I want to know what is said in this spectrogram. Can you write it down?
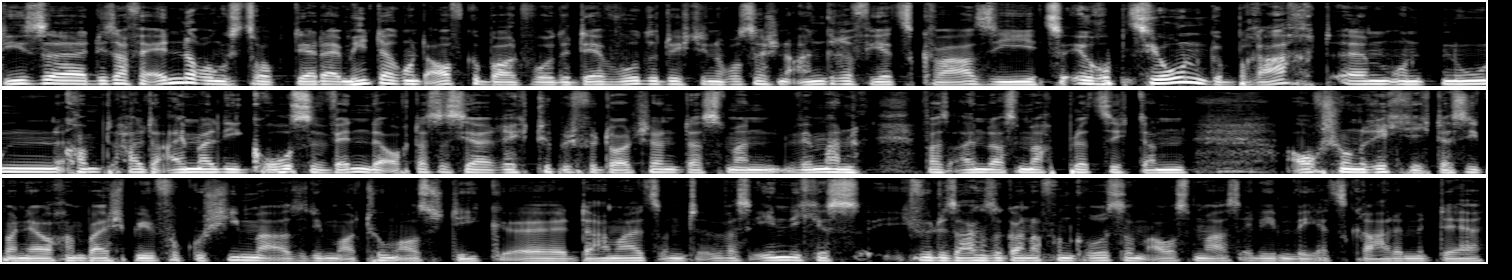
diese, dieser Veränderungsdruck, der da im Hintergrund aufgebaut wurde, der wurde durch den russischen Angriff jetzt quasi zur Eruption gebracht ähm, und nun kommt halt einmal die große Wende. Auch das ist ja recht typisch für Deutschland, dass man, wenn man was anders macht, plötzlich dann auch schon richtig. Das sieht man ja auch am Beispiel Fukushima, also dem Atomaus Ausstieg äh, damals und was ähnliches, ich würde sagen sogar noch von größerem Ausmaß erleben wir jetzt gerade mit der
